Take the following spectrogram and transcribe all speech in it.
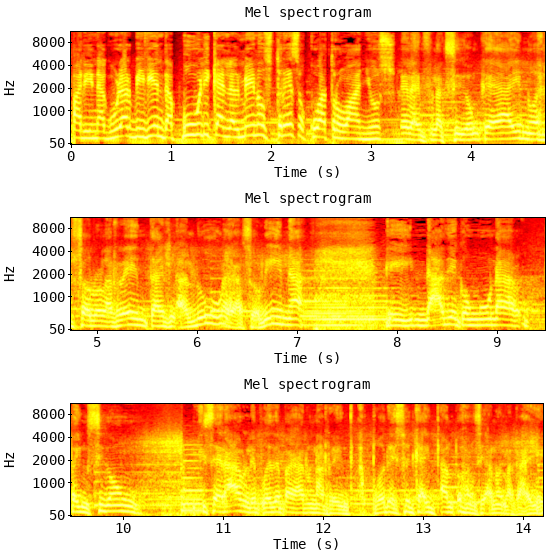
para inaugurar vivienda vivienda pública en al menos tres o cuatro años. La inflación que hay no es solo la renta, es la luz, la gasolina, y nadie con una pensión miserable puede pagar una renta. Por eso es que hay tantos ancianos en la calle.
